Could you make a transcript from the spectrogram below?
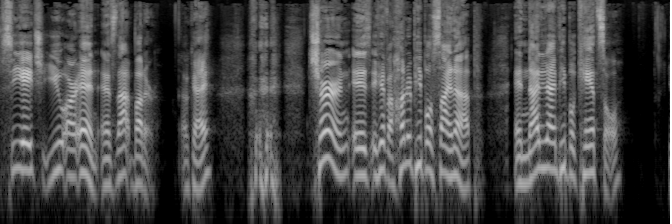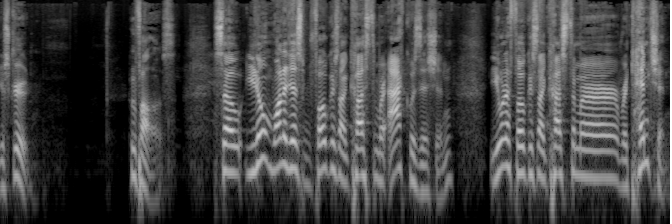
C H U R N, and it's not butter, okay? churn is if you have 100 people sign up and 99 people cancel, you're screwed. Who follows? So you don't want to just focus on customer acquisition. You want to focus on customer retention.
